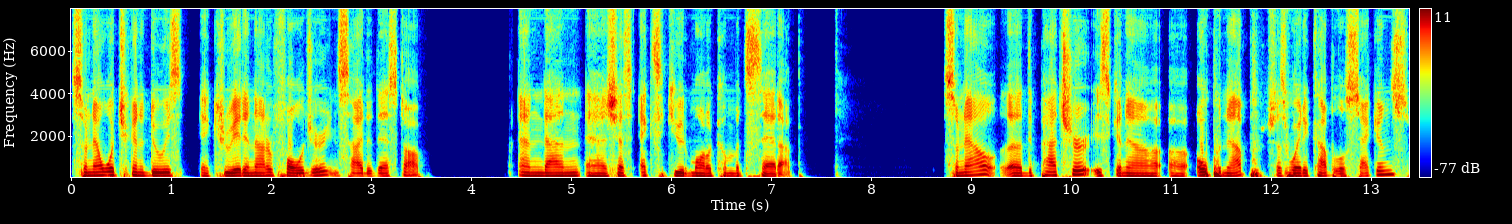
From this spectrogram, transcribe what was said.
So now what you're going to do is uh, create another folder inside the desktop and then uh, just execute Mortal Kombat setup. So now uh, the patcher is going to uh, open up. Just wait a couple of seconds.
